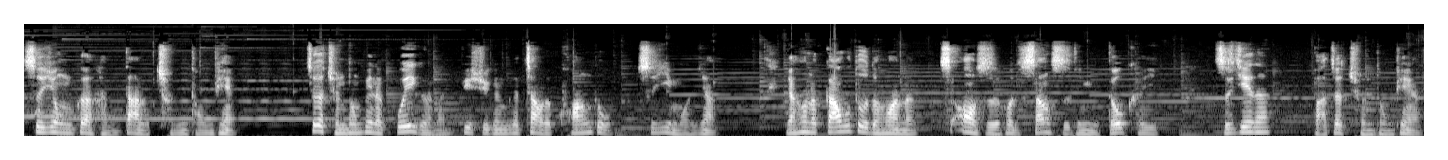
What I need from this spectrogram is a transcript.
是用个很大的纯铜片，这个纯铜片的规格呢，必须跟这个罩的宽度是一模一样。然后呢，高度的话呢，是二十或者三十厘米都可以。直接呢，把这纯铜片啊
